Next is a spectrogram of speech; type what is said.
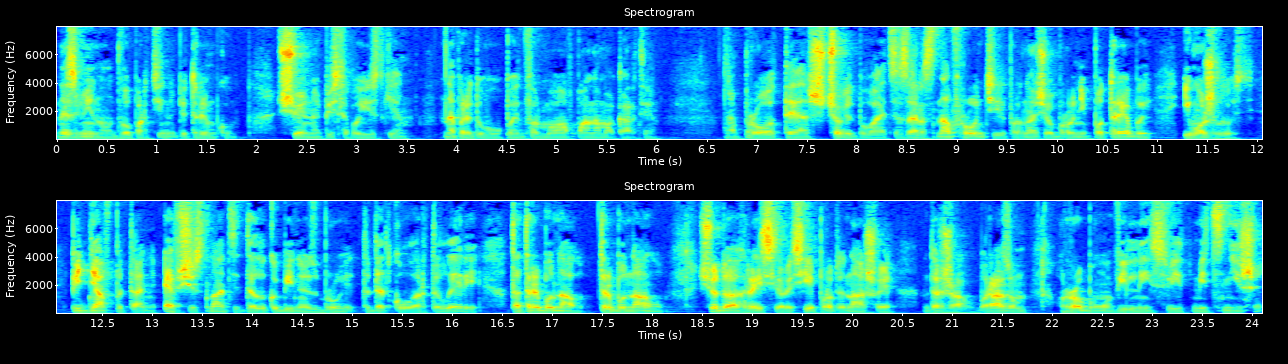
незмінну двопартійну підтримку. Щойно після поїздки на передову поінформував пана Маккарті про те, що відбувається зараз на фронті, про наші оборонні потреби і можливості. Підняв питання F-16, далекобійної зброї, додаткової артилерії та трибуналу трибуналу щодо агресії Росії проти нашої держави. Бо разом робимо вільний світ міцніше,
